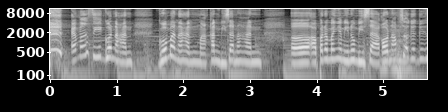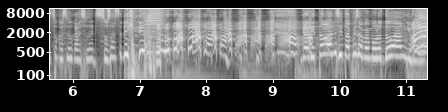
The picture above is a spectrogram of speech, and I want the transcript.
Emang sih gue nahan, gue mah nahan makan bisa nahan eh, apa namanya minum bisa. Kalau nafsu agak suka suka susah, sedikit. Gak ditelan sih tapi sampai mulut doang gimana?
